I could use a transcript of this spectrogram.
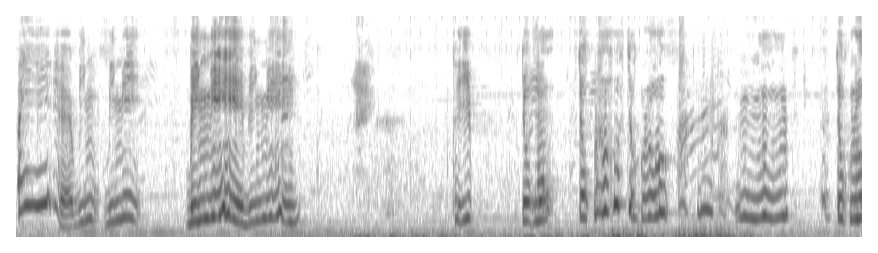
ไอ้เอ๋บิงบิงนี่บิงนี่บิงนี่ทีบจุกมุงจุกรูจุกรูอืมจุกรู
